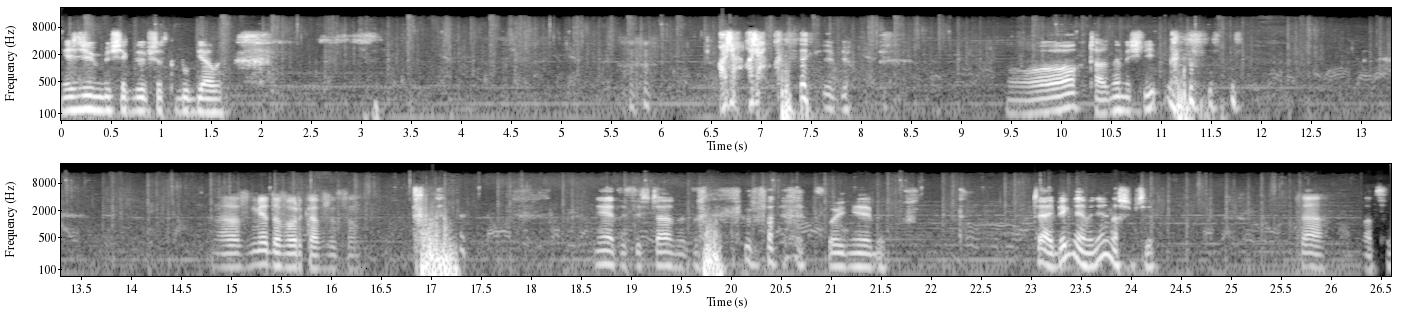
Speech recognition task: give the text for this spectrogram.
Jeździłbym się, gdyby w środku był biały. Asia, Asia! Nie wiem. O, czarne myśli. Zaraz mnie do worka wrzucą. Nie, ty jesteś czarny, to kurwa swoje niebie. Czekaj, biegniemy, nie? Na szybciej. Ta. Na co?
